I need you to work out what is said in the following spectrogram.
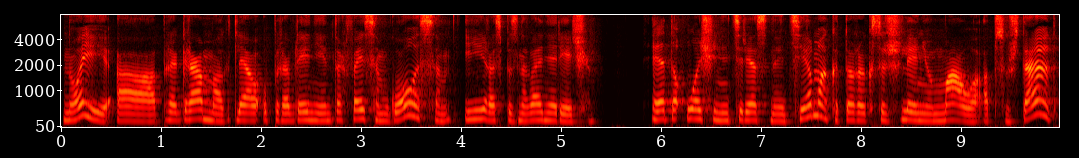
но и о программах для управления интерфейсом голосом и распознавания речи. это очень интересная тема, которую, к сожалению, мало обсуждают,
